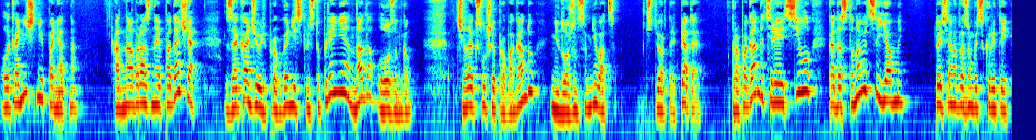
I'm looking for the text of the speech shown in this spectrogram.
лаконичнее и понятно – Однообразная подача заканчивать пропагандистские выступления надо лозунгом. Человек, слушая пропаганду, не должен сомневаться. Четвертое. Пятое. Пропаганда теряет силу, когда становится явной, то есть она должна быть скрытой.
